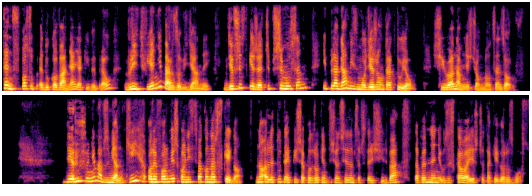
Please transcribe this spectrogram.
Ten sposób edukowania, jaki wybrał, w Litwie nie bardzo widziany, gdzie wszystkie rzeczy przymusem i plagami z młodzieżą traktują. Siła na mnie ściągnął cenzorów. W diariuszu nie ma wzmianki o reformie szkolnictwa konarskiego, no ale tutaj pisze pod rokiem 1742, zapewne nie uzyskała jeszcze takiego rozgłosu.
